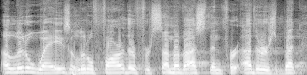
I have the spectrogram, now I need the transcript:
a little ways, a little farther for some of us than for others. But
